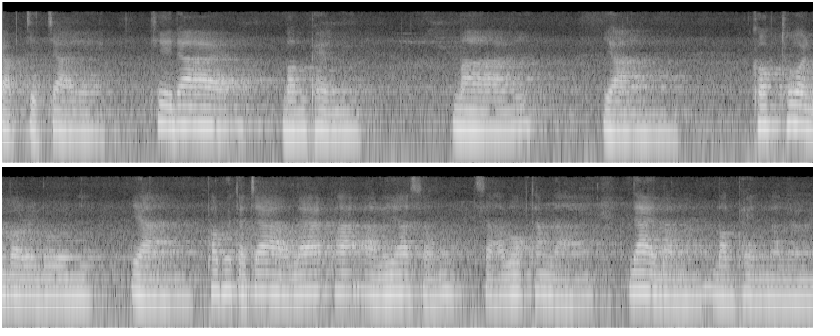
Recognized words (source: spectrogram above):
กับจิตใจที่ได้บำเพ็ญมาอย่างครบถ้วนบริบูรณ์ อย่างพระพุทธเจ้าและพระอริยสงสาวกทั้งหลายได้บำบำเพ็ญมาเลย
